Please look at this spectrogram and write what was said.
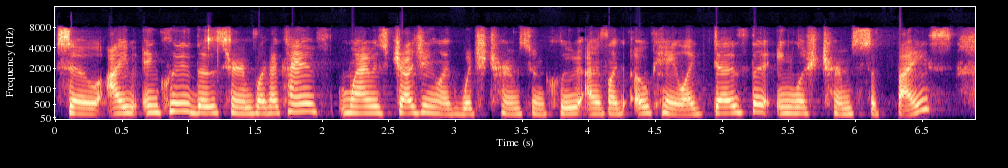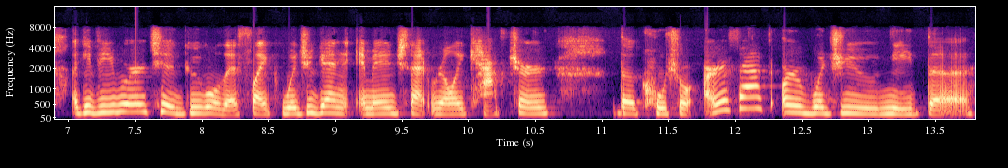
So I included those terms. Like I kind of, when I was judging like which terms to include, I was like, okay, like does the English term suffice? Like if you were to Google this, like would you get an image that really captured the cultural artifact or would you need the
